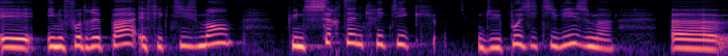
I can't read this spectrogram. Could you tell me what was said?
et il ne faudrait pas effectivement qu'une certaine critique du positivisme euh,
